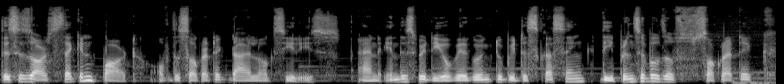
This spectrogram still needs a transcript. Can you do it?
This is our second part of the Socratic Dialogue series, and in this video, we're going to be discussing the principles of Socratic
